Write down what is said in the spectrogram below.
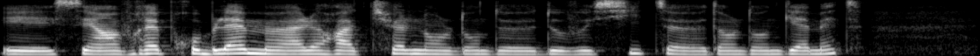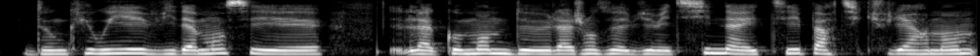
Et c'est un vrai problème à l'heure actuelle dans le don d'ovocytes, dans le don de gamètes. Donc oui, évidemment, c'est la commande de l'agence de la biomédecine a été particulièrement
